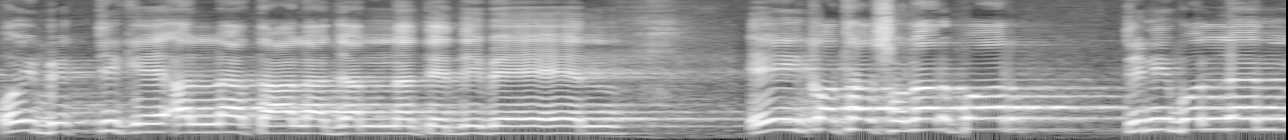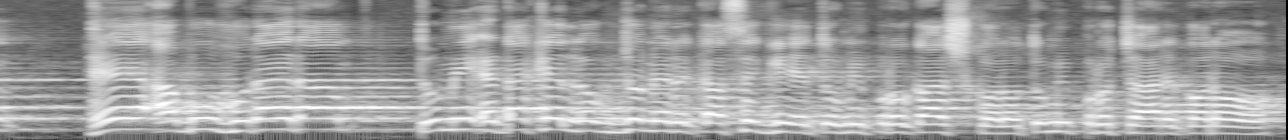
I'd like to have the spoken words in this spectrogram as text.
ওই ব্যক্তিকে আল্লাহ তাআলা জান্নাতে দিবেন। এই কথা শোনার পর তিনি বললেন, হে আবু হুরায়রা, তুমি এটাকে লোকজনের কাছে গিয়ে তুমি প্রকাশ করো, তুমি প্রচার করো।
